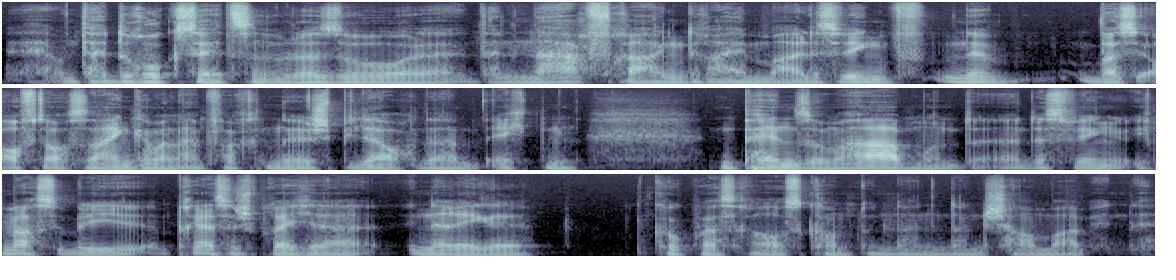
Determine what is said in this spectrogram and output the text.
äh, unter Druck setzen oder so oder dann nachfragen dreimal. Deswegen, ne, was oft auch sein kann, man einfach eine Spieler auch da echt ein, ein Pensum haben. Und äh, deswegen, ich mache es über die Pressesprecher in der Regel, guck, was rauskommt und dann, dann schauen wir am Ende.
